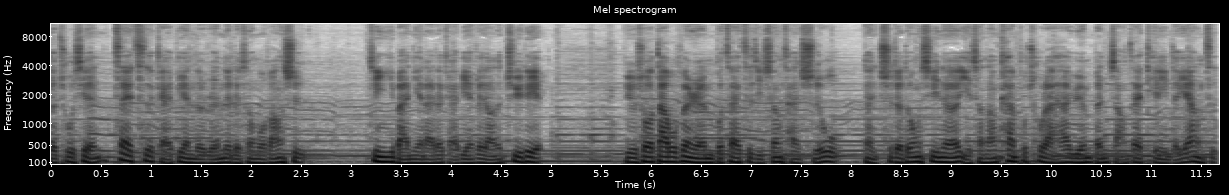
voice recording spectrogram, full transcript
的出现，再次改变了人类的生活方式。近一百年来的改变非常的剧烈。比如说，大部分人不再自己生产食物，那你吃的东西呢，也常常看不出来它原本长在田里的样子。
